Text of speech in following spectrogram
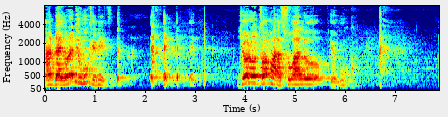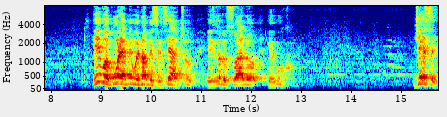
and they're already hooking it. Joro Tom has swallowed a hook. If Ogunremi will not be sincere too, he's going to swallow a hook. Jesse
